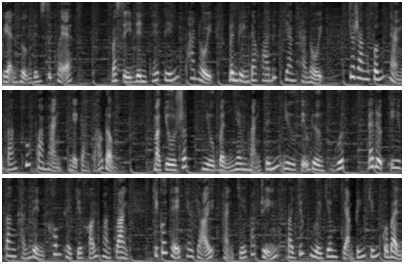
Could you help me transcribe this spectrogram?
gây ảnh hưởng đến sức khỏe. Bác sĩ Đinh Thế Tiến, khoa nội, Bệnh viện Đa khoa Đức Giang, Hà Nội, cho rằng vấn nạn bán thuốc qua mạng ngày càng báo động. Mặc dù rất nhiều bệnh nhân mãn tính như tiểu đường, gút đã được y văn khẳng định không thể chữa khỏi hoàn toàn, chỉ có thể theo dõi, hạn chế phát triển và giúp người dân giảm biến chứng của bệnh.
